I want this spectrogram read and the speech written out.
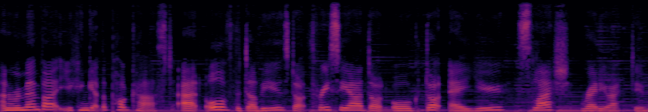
And remember, you can get the podcast at allofthews.3cr.org.au slash radioactive.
